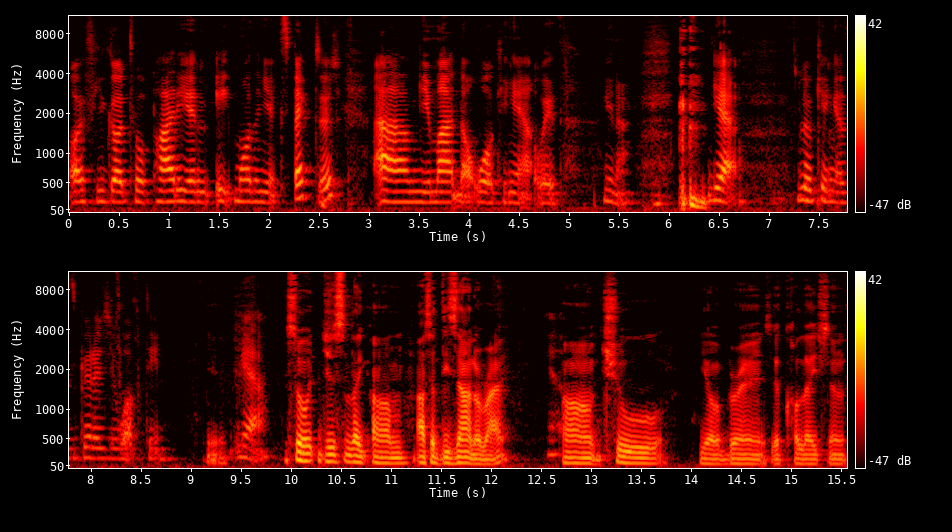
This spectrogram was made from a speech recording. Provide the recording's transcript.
or if you go to a party and eat more than you expected, um, you might not walking out with, you know, yeah, looking as good as you walked in. Yeah. Yeah. So just like um, as a designer, right? Yeah. Um, through your brands, your collection,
